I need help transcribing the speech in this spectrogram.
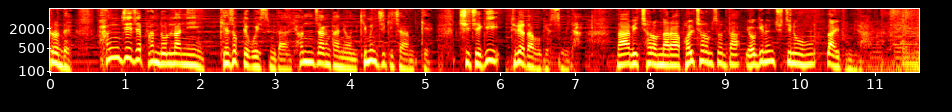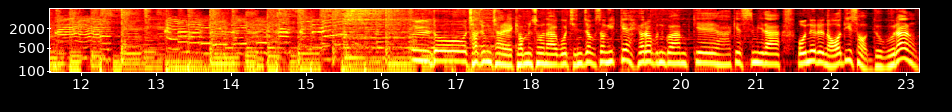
그런데 황제 재판 논란이 계속되고 있습니다. 현장 다녀온 김은지 기자와 함께 취재기 들여다보겠습니다. 나비처럼 날아 벌처럼 쏜다. 여기는 추진우 라이브입니다. 오늘도 자중차에 겸손하고 진정성 있게 여러분과 함께 하겠습니다. 오늘은 어디서 누구랑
